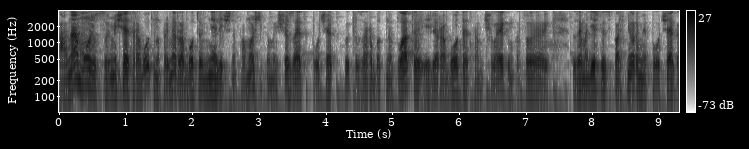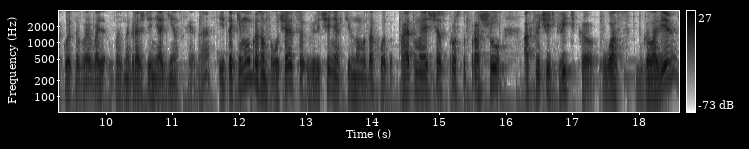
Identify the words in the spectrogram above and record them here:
она может совмещать работу, например, работая у меня личным помощником, и еще за это получая какую-то заработную плату, или работая там человеком, который взаимодействует с партнерами, получая какое-то вознаграждение агентское. Да? И таким образом получается увеличение активного дохода. Поэтому я сейчас просто прошу отключить критика у вас в голове,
